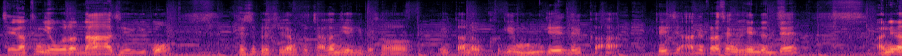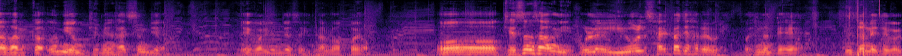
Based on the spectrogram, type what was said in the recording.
제 같은 경우는 나 지역이고 배수 배출량도 작은 지역이 돼서 일단은 크게 문제 될까 되지 않을 거라 생각했는데 아니나 다를까 음이온 계면 활성제에 관련돼서 날라왔고요. 어 개선 사항이 원래 2월 4일까지 하려고 했는데 그 전에 제가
